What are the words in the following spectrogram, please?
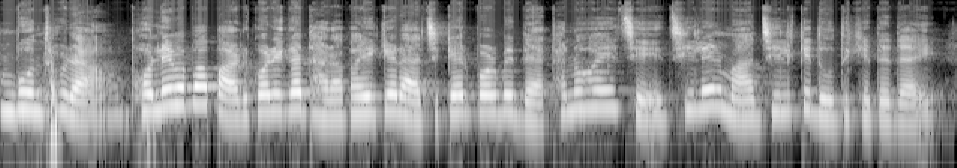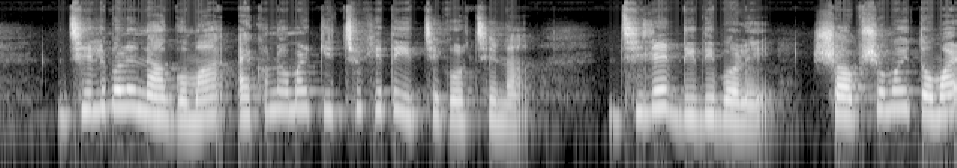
বন্ধুরা, ভোলে বাবা পার করেগা ধারাবাহিকের আজকের পর্বে দেখানো হয়েছে ঝিলের মা ঝিলকে দুধ খেতে দেয়। ঝিল বলে, না গোমা এখন আমার কিচ্ছু খেতে ইচ্ছে করছে না। ঝিলের দিদি বলে, সব সময় তোমার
